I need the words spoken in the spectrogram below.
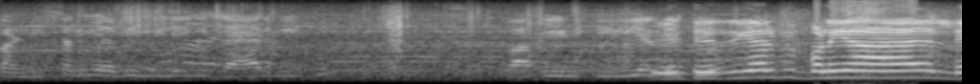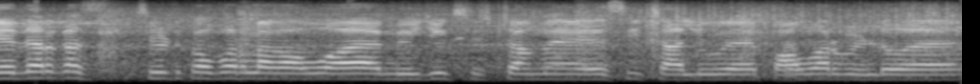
कंडीशन में अभी मिलेगी टायर बिल्कुल। बाकी इंटीरियर इंटीरियर भी बढ़िया है लेदर का सीट कवर लगा हुआ है म्यूज़िक सिस्टम है एसी चालू है पावर विंडो है।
